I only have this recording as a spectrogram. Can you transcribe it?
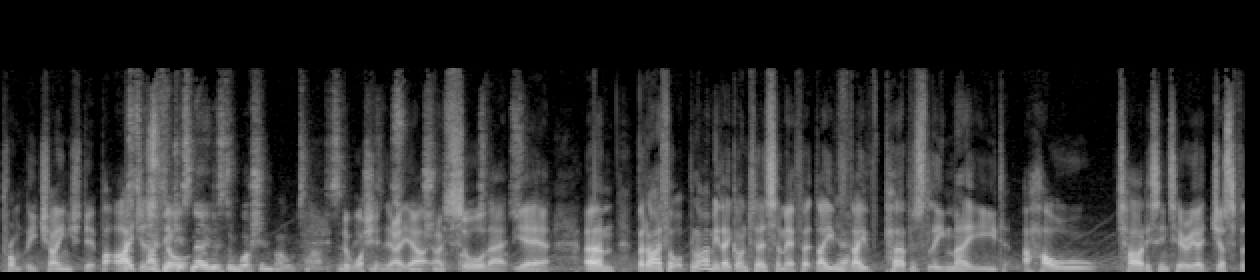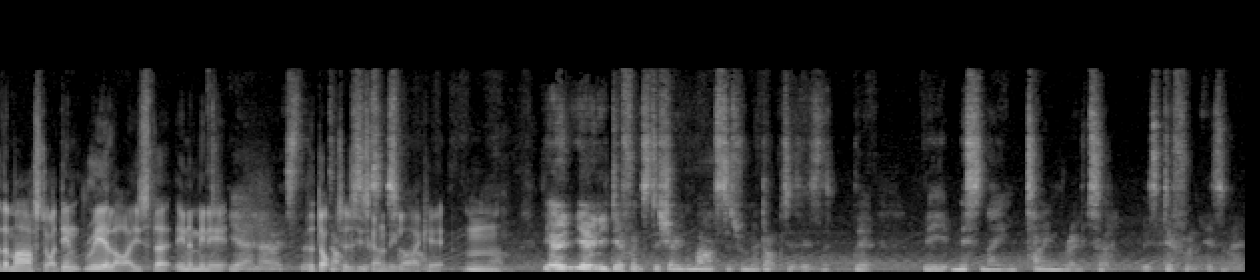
promptly changed it. But I just I think it's known as the washing bowl TARDIS. the washing, yeah, yeah, I saw that, bowls. yeah. Um, but I thought, blimey, they've gone to some effort. They've Yeah. they've purposely made a whole TARDIS interior just for the Master. I didn't realise that in a minute Yeah, no, it's the, the Doctors is going to be like it. Mm. Um, the, only, the only difference to show the Masters from the Doctors is the, the the misnamed time rotor is different, isn't it?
